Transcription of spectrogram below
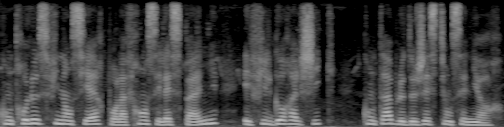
contrôleuse financière pour la France et l'Espagne, et Phil Goralchik, comptable de gestion senior.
